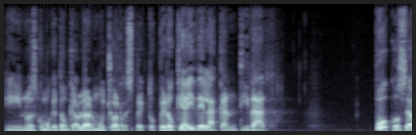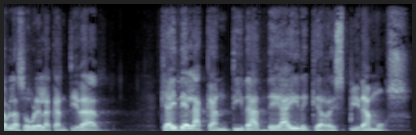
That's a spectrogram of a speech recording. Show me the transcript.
Y no es como que tengo que hablar mucho al respecto. Pero ¿qué hay de la cantidad? Poco se habla sobre la cantidad. ¿Qué hay de la cantidad de aire que respiramos?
